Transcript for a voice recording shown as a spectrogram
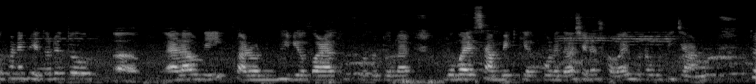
ওখানে ভেতরে তো অ্যালাউ নেই, কারণ ভিডিও করা কি ফটো তোলার মোবাইল সাবমিট করে দেওয়া, সেটা সবাই মোটামুটি জানো। তো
